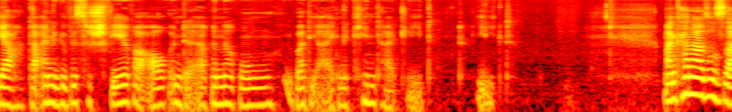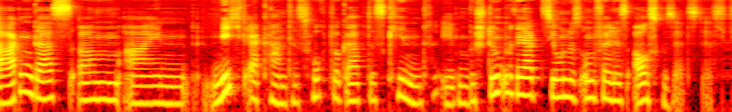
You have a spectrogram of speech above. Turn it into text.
ja, da eine gewisse Schwere auch in der Erinnerung über die eigene Kindheit liegt. Man kann also sagen, dass ähm, ein nicht erkanntes, hochbegabtes Kind eben bestimmten Reaktionen des Umfeldes ausgesetzt ist.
